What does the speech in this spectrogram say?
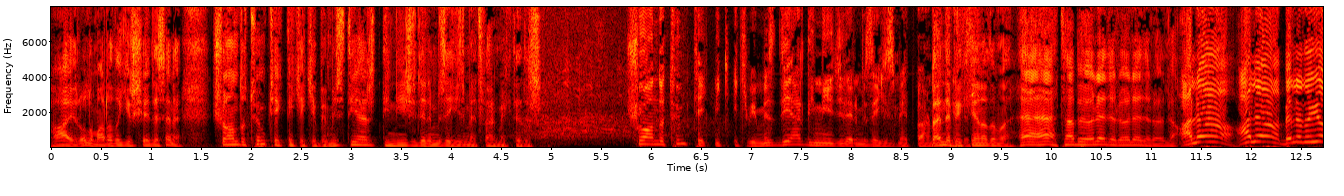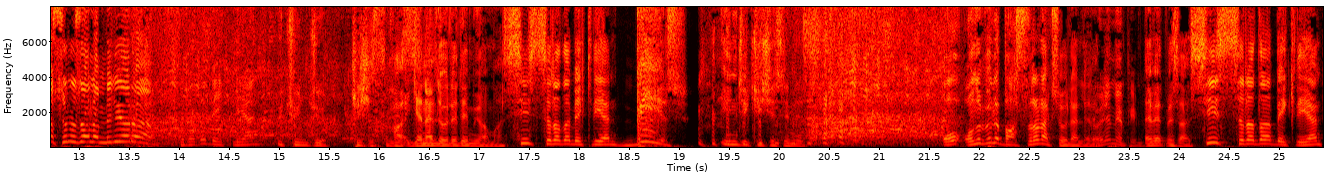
Hayır oğlum arada gir şey desene. Şu anda tüm teknik ekibimiz diğer dinleyicilerimize hizmet vermektedir. Şu anda tüm teknik ekibimiz diğer dinleyicilerimize hizmet Ben vermektedir. de bekleyen adamı. He he tabii öyledir öyledir öyle. Alo alo beni duyuyorsunuz oğlum biliyorum. Sırada bekleyen üçüncü kişisiniz. Ha, genelde öyle demiyor ama. Siz sırada bekleyen bir inci kişisiniz. o onu böyle bastırarak söylerler. Öyle mi yapayım? Evet mesela siz sırada bekleyen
